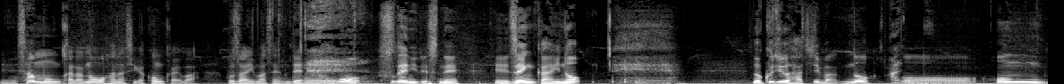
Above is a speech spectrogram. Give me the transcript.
え3問からのお話が今回はございませんで、ええ。もうすでにですね、えー前回の、えー68番の、はい。本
